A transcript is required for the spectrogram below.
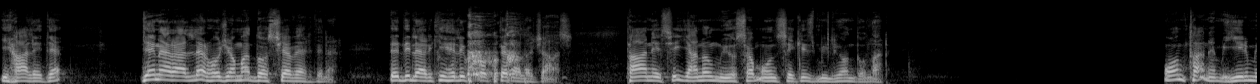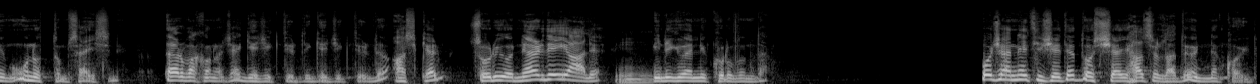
ihalede. Generaller hocama dosya verdiler. Dediler ki helikopter alacağız. Tanesi yanılmıyorsam 18 milyon dolar. 10 tane mi 20 mi unuttum sayısını. Erbakan Hoca geciktirdi geciktirdi. Asker soruyor nerede ihale? Milli Güvenlik Kurulu'nda. Hoca neticede dosyayı hazırladı önüne koydu.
